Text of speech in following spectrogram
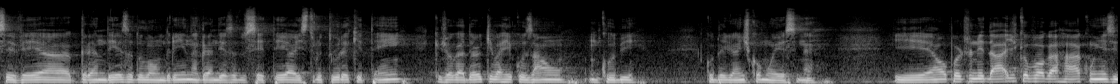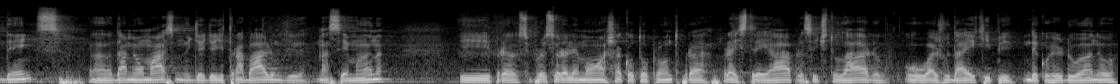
você vê a grandeza do Londrina, a grandeza do CT, a estrutura que tem, que o jogador que vai recusar um, um clube, clube grande como esse, né? E é uma oportunidade que eu vou agarrar com unhas e dentes, uh, dar meu máximo no dia a dia de trabalho, dia, na semana. E pra, se o professor alemão achar que eu estou pronto para estrear, para ser titular ou, ou, ajudar a equipe no decorrer do ano, eu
